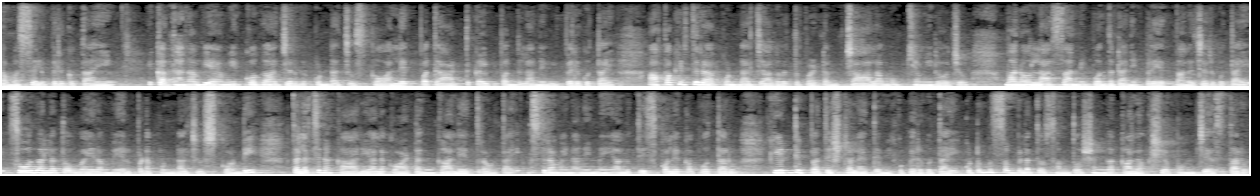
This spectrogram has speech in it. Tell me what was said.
సమస్యలు పెరుగుతాయి. ఇక ధన వ్యయం ఎక్కువగా జరగకుండా చూసుకోవాలి. లేకపోతే ఆర్థిక ఇబ్బందులు అనేవి పెరుగుతాయి. అపకీర్తి రాకుండా జాగ్రత్త పడడం చాలా ముఖ్యం ఈరోజు. మనోల్లాసాన్ని పొందడానికి ప్రయత్నాలు జరుగుతాయి. సోదరులతో వైరం ఏర్పడకుండా చూసుకోండి. తలచిన కార్యాలకు ఆటంకాలు ఎదురవుతాయి స్థిరమైన నిర్ణయాలు తీసుకోలేకపోతారు. కీర్తి ప్రతిష్టలు అయితే మీకు పెరుగుతాయి. కుటుంబ సభ్యులతో సంతోషంగా కాలక్షేపం చేస్తారు.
